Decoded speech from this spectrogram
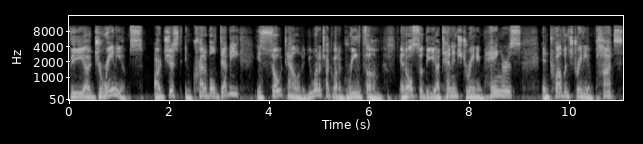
the uh, geraniums are just incredible. Debbie is so talented. You want to talk about a green thumb. And also the uh, 10 inch geranium hangers and 12 inch geranium pots,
